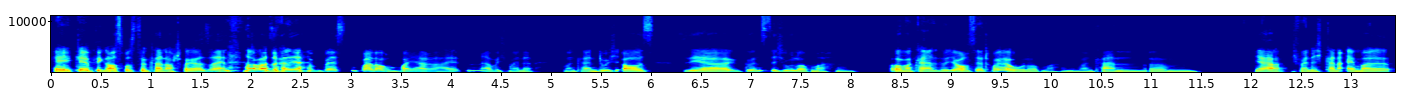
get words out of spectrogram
hey, Campingausrüstung kann auch teuer sein, aber soll ja im besten Fall auch ein paar Jahre halten. Aber ich meine, man kann durchaus sehr günstig Urlaub machen. Aber man kann natürlich auch sehr teuer Urlaub machen. Man kann, ähm, ja, ich meine, ich kann einmal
